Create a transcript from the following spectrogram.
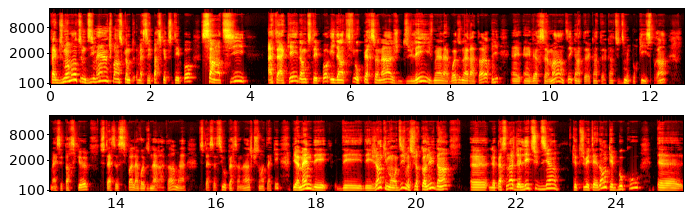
Fait que du moment où tu me dis, man, je pense comme, ben c'est parce que tu t'es pas senti attaqué, donc tu t'es pas identifié au personnage du livre, mais à la voix du narrateur. Puis in- inversement, tu sais, quand, quand, quand tu dis, mais pour qui il se prend, ben c'est parce que tu t'associes pas à la voix du narrateur, mais tu t'associes aux personnages qui sont attaqués. Puis il y a même des, des, des gens qui m'ont dit, je me suis reconnu dans euh, le personnage de l'étudiant que tu étais donc, a beaucoup euh,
